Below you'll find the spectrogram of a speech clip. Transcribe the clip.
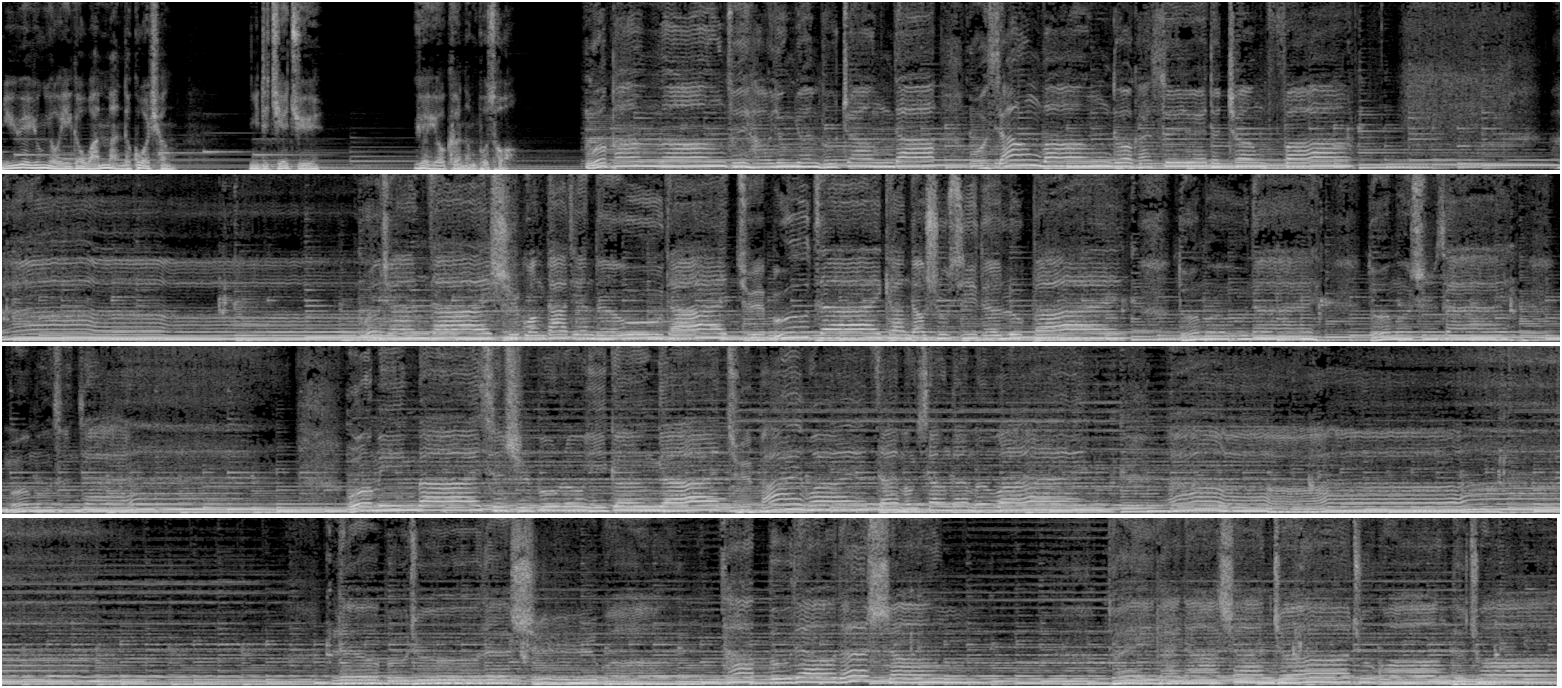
你越拥有一个完满的过程，你的结局越有可能不错。我盼望最好永远不长大，我向往躲开岁月的惩罚。啊，我站在时光搭建的舞台，却不再看到熟悉的路牌，多么无奈，多么实在，默默存在。我明白，现实不容易更改，却徘徊在梦想的门外。啊，留不住的时光，擦不掉的伤，遮住光的窗。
